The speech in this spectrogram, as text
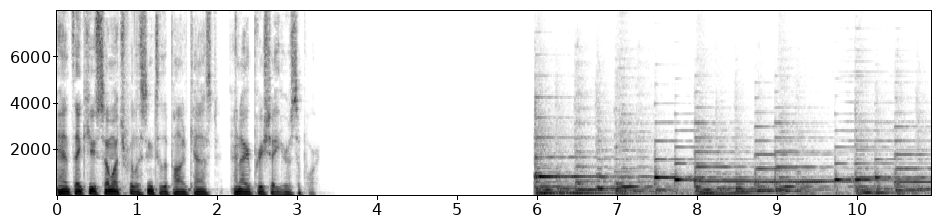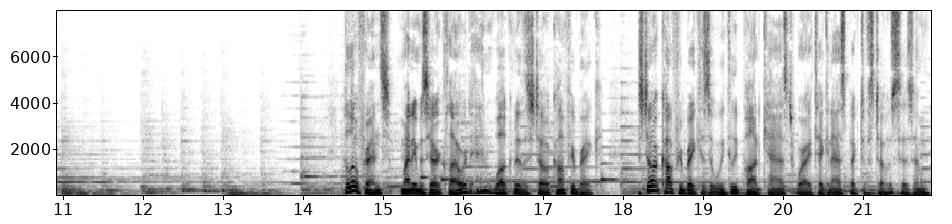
and thank you so much for listening to the podcast, and I appreciate your support. Hello, friends. My name is Erick Cloward, and welcome to the Stoic Coffee Break. The Stoic Coffee Break is a weekly podcast where I take an aspect of Stoicism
